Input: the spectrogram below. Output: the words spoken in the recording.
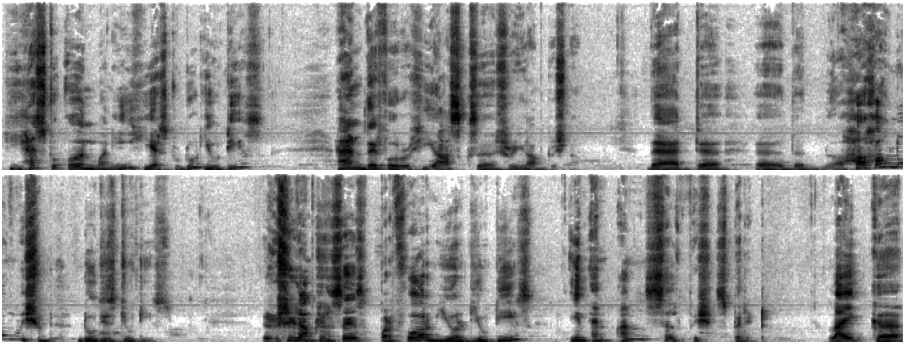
He has to earn money. He has to do duties, and therefore he asks uh, Sri Ramakrishna that uh, uh, the, how how long we should do these duties. Sri Ramakrishna says, perform your duties in an unselfish spirit. like uh,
